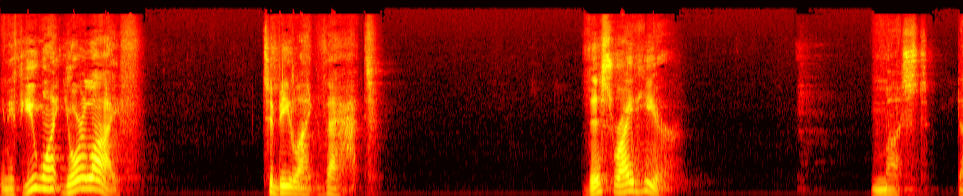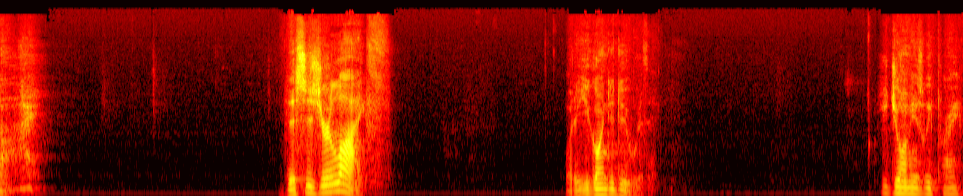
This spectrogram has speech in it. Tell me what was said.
and if you want your life to be like that, this right here must die. This is your life. What are you going to do with it? Would you join me as we pray?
